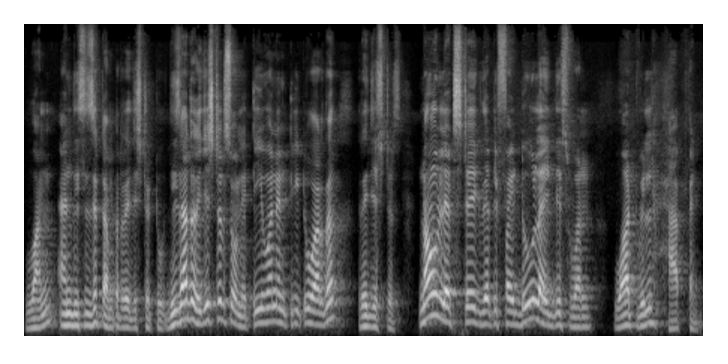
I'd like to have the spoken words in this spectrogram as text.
1 and this is a temporary register 2 these are the registers only. T1 and t2 are the registers. Now let's take that if i do like this one what will happen?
